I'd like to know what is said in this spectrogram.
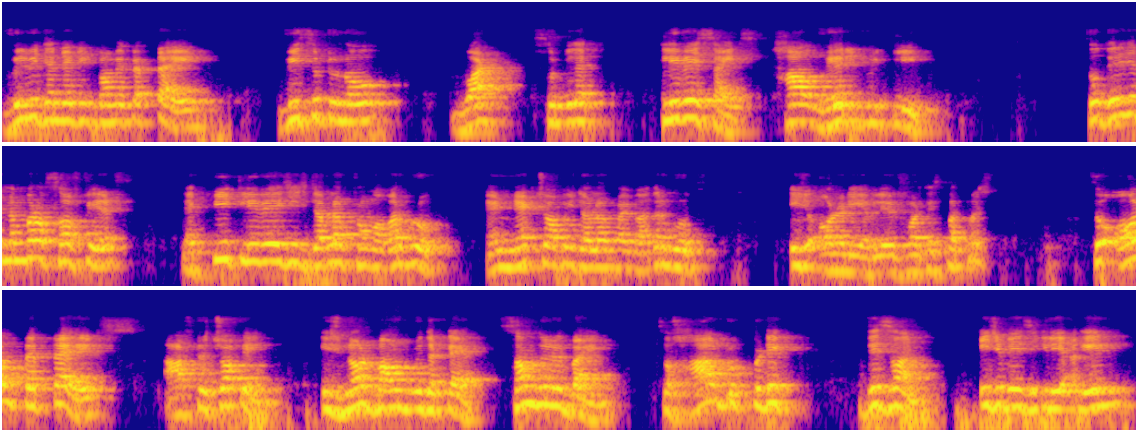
will be generated from a peptide, we should to know what should be the cleavage sites, how, where it will cleave. So there is a number of softwares like P cleavage is developed from our group and NetChop is developed by other groups is already available for this purpose. So all peptides after chopping is not bound with the tab. Some will be bind. So how to predict this one is basically again,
